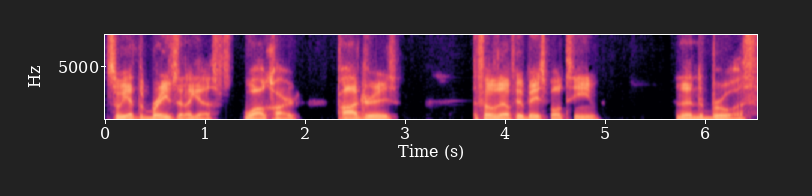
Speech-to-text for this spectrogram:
so we have the Braves then, I guess, wild card, Padres, the Philadelphia baseball team, and then the Brewers.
